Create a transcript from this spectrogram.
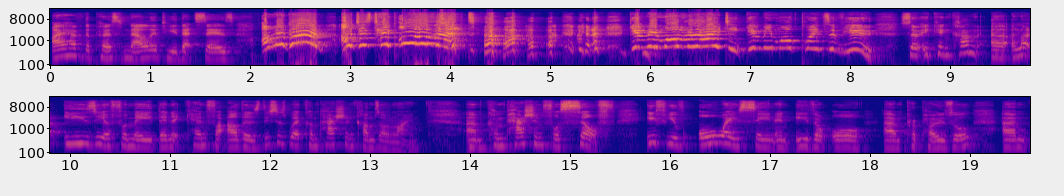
I have the personality that says, "Oh my I'll just take all of it. you know, give me more variety, give me more points of view." So it can come uh, a lot easier for me than it can for others. This is where compassion comes online. Um, compassion for self. If you've always seen an either or um, proposal. Um,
